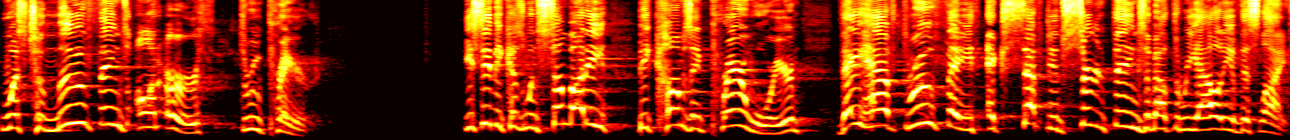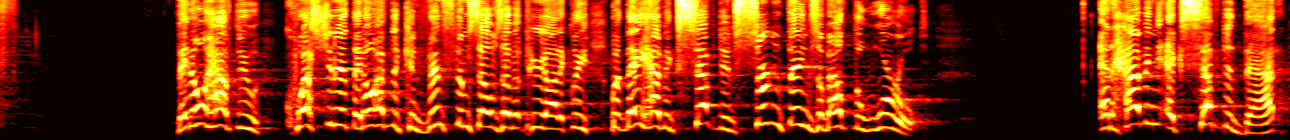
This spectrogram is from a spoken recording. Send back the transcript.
was to move things on earth through prayer. You see, because when somebody becomes a prayer warrior, they have, through faith, accepted certain things about the reality of this life. They don't have to question it, they don't have to convince themselves of it periodically, but they have accepted certain things about the world. And having accepted that,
